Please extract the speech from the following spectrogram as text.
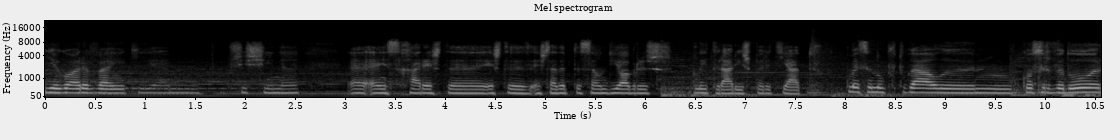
e agora vem aqui a Cochichina a, encerrar esta, esta, esta adaptação de obras literárias para teatro. Começa num Portugal hum, conservador,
